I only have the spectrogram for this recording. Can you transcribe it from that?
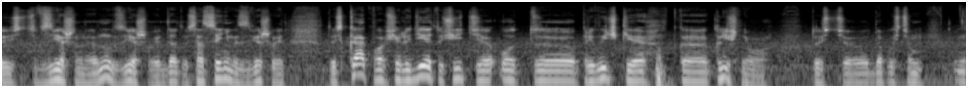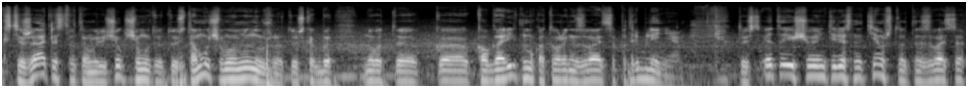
есть взвешенное, ну, взвешивает, да, то есть оценивает, взвешивает. То есть как вообще людей отучить от э, привычки к, к лишнему? То есть, э, допустим, к стяжательству там, или еще к чему-то, то есть тому, чему им не нужно. То есть, как бы, ну вот, э, к, к алгоритму, который называется потребление. То есть это еще интересно тем, что это называется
